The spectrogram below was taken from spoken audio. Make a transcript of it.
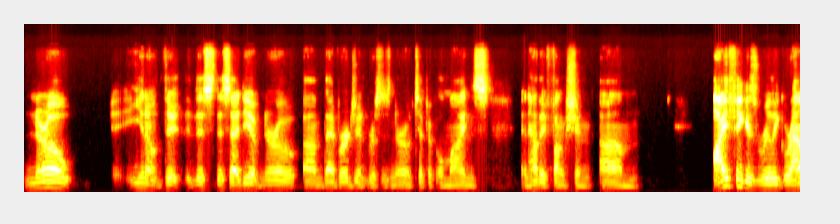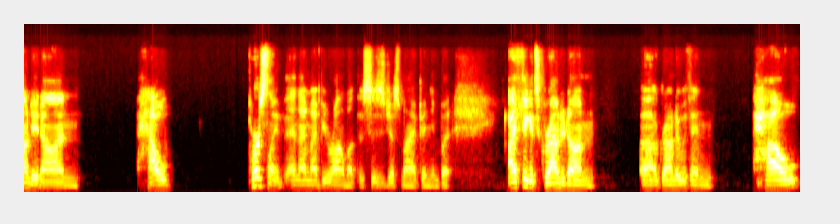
neuro, you know, the, this this idea of neuro um, divergent versus neurotypical minds and how they function. Um, I think is really grounded on how personally, and I might be wrong about this. This is just my opinion, but I think it's grounded on, uh, grounded within how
